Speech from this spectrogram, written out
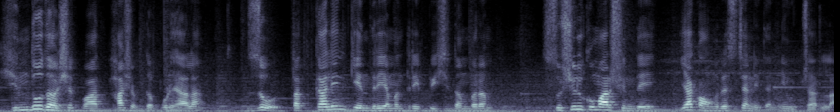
हिंदू दहशतवाद हा शब्द पुढे आला. जो तत्कालीन केंद्रीय मंत्री पी चिदंबरम सुशील कुमार शिंदे या काँग्रेसच्या नेत्यांनी उच्चारला.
